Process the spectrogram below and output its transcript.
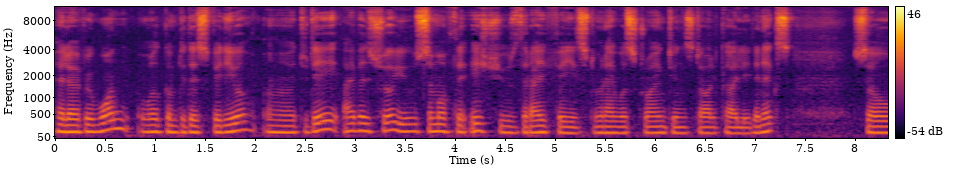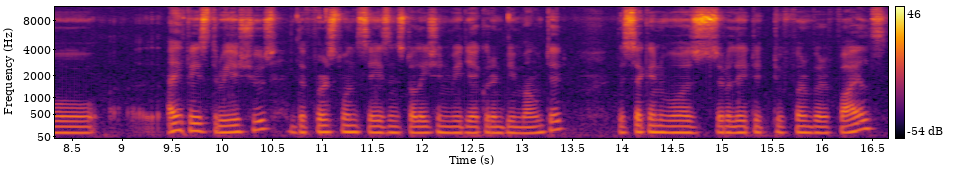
Hello everyone, welcome to this video. Uh, today I will show you some of the issues that I faced when I was trying to install Kali Linux. So I faced three issues. The first one says installation media couldn't be mounted. The second was related to firmware files.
